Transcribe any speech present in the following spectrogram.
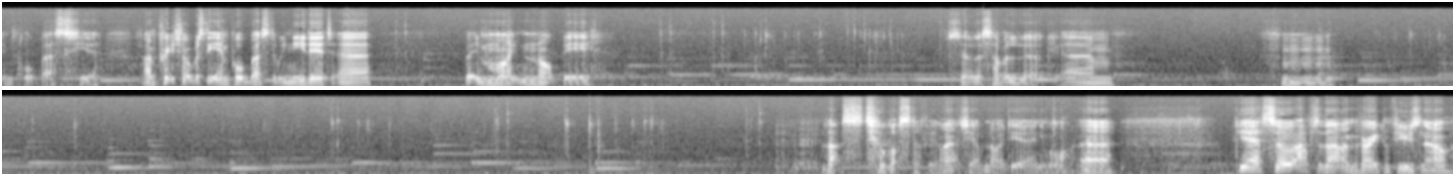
import bus here. I'm pretty sure it was the import bus that we needed, uh, but it might not be. So let's have a look. Um, hmm. That's still got stuff in. I actually have no idea anymore. Uh, yeah, so after that I'm very confused now.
